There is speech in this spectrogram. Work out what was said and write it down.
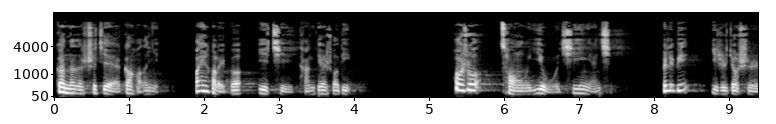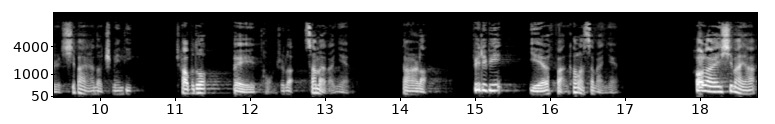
更大的世界，更好的你，欢迎和磊哥一起谈天说地。话说，从一五七一年起，菲律宾一直就是西班牙的殖民地，差不多被统治了三百来年。当然了，菲律宾也反抗了三百年。后来，西班牙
